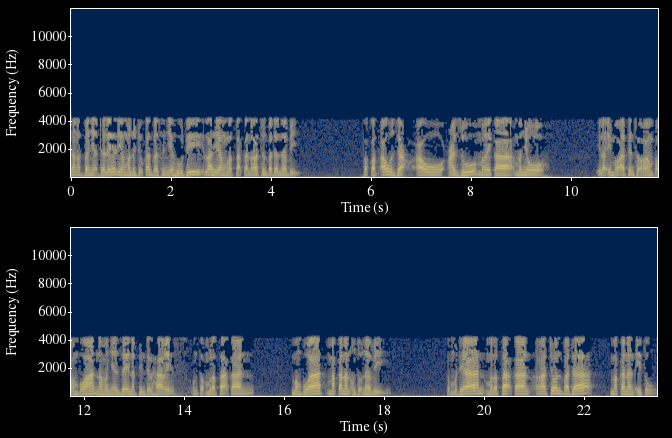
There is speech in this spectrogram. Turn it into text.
sangat banyak dalil yang menunjukkan bahasa Yahudi lah yang meletakkan racun pada Nabi. Fakat au au azu mereka menyuruh ila imra'atin seorang perempuan namanya Zainab bintil Haris untuk meletakkan membuat makanan untuk Nabi kemudian meletakkan racun pada makanan itu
